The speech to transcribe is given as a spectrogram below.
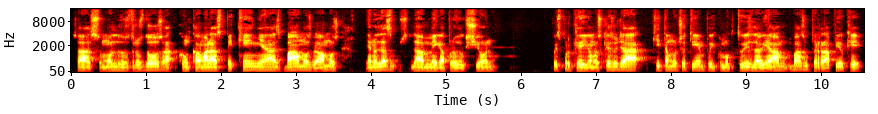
o sea, somos los otros dos ah, con cámaras pequeñas, vamos, vamos, ya no es la, la megaproducción, pues porque digamos que eso ya quita mucho tiempo y como tú dices, la vida va súper rápido, que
